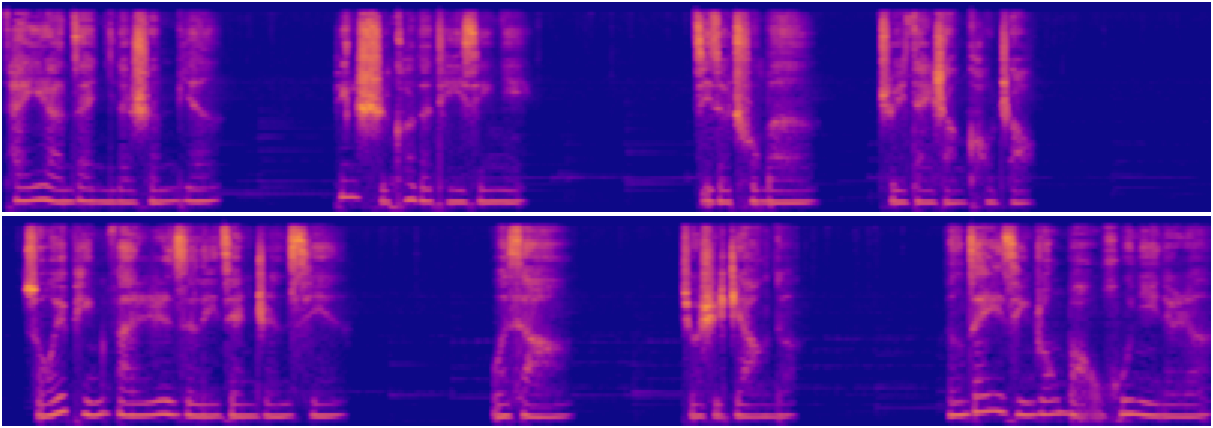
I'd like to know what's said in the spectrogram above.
他依然在你的身边。并时刻的提醒你，记得出门注意戴上口罩。所谓平凡日子里见真心，我想，就是这样的。能在疫情中保护你的人，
